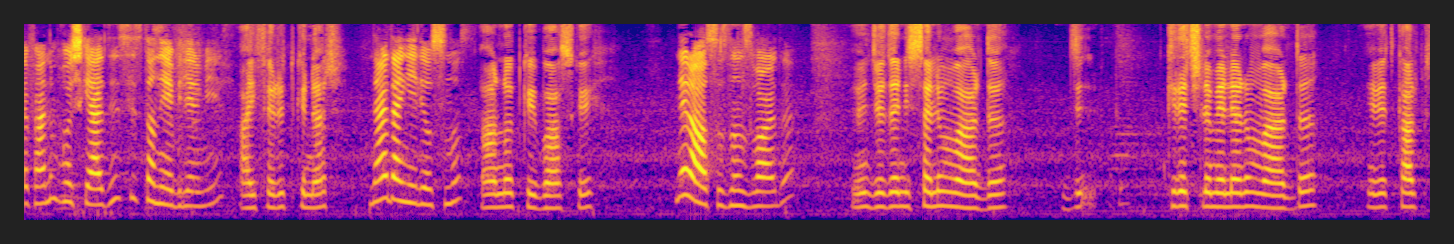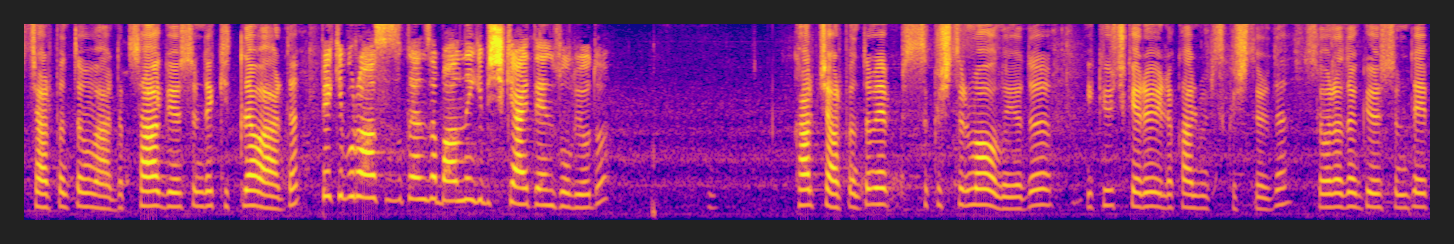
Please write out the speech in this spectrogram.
Efendim, hoş geldiniz. Siz tanıyabilir miyiz? Ayferit Güner, Nereden geliyorsunuz? Arnavutköy, Boğazköy. Ne rahatsızlığınız vardı? Önceden ishalim vardı. Kireçlemelerim vardı. Evet kalp çarpıntım vardı. Sağ göğsümde kitle vardı. Peki bu rahatsızlıklarınıza bağlı ne gibi şikayetleriniz oluyordu? Kalp çarpıntım hep sıkıştırma oluyordu. 2-3 kere öyle kalbim sıkıştırdı. Sonra da göğsümde hep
